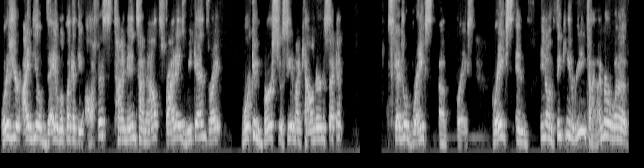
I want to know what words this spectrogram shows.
What does your ideal day look like at the office? Time in, time out, Fridays, weekends, right? Work in bursts. You'll see in my calendar in a second. Schedule breaks, uh, breaks, breaks in you know, thinking and reading time. I remember one of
